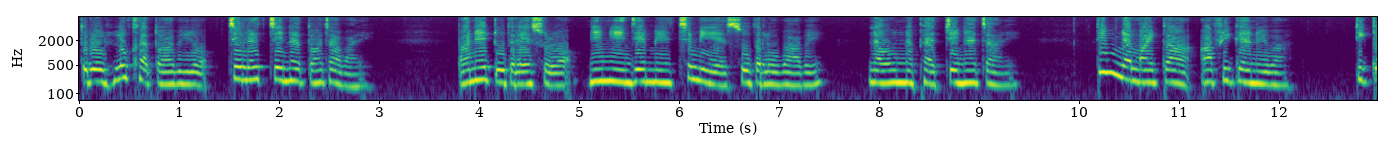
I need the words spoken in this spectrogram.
သူတို့လှုပ်ခတ်သွားပြီးတော့ကြည်လဲကြည်နဲ့သွားကြပါတယ်။ဘာနဲ့တူတယ်လဲဆိုတော့မြင်မြင်ချင်းမင်းချစ်မိရဲ့ဆိုသလိုပါပဲ။နှုံးနှစ်ဖက်ကြည်နဲ့ကြတယ်။ တိမနဲ့မိုက်ကအာဖရိကန်တွေပါ။တိက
